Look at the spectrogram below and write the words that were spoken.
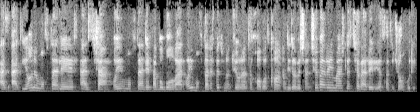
از ادیان مختلف از شهرهای مختلف و با باورهای مختلف بتونن توی اون انتخابات کاندیدا بشن. چه برای مجلس چه برای ریاست جمهوری.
